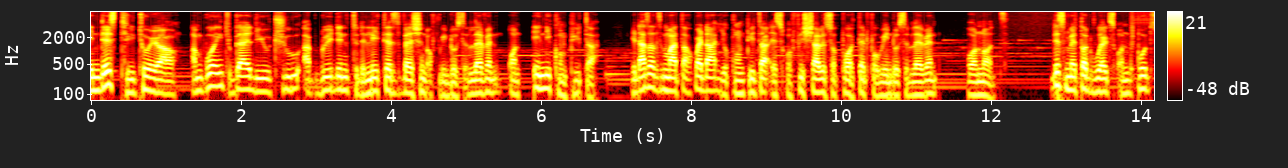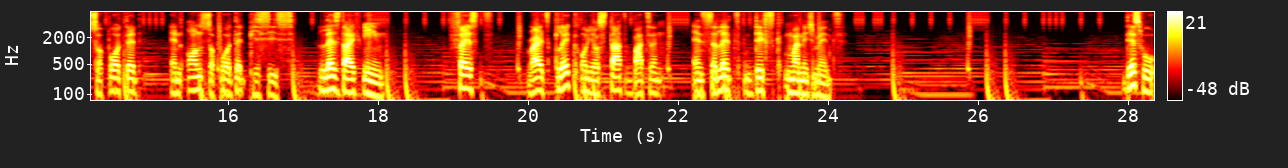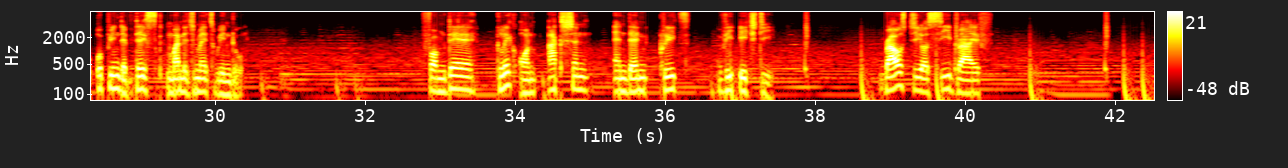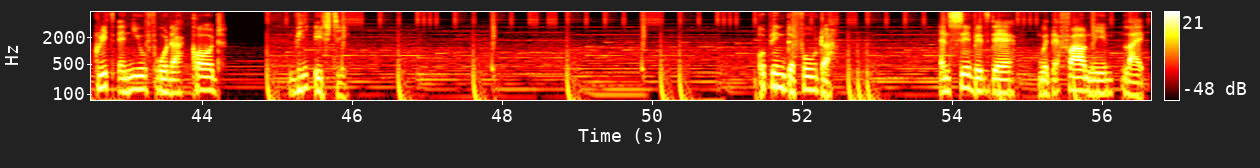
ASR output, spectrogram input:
In this tutorial, I'm going to guide you through upgrading to the latest version of Windows 11 on any computer. It doesn't matter whether your computer is officially supported for Windows 11 or not. This method works on both supported and unsupported PCs. Let's dive in. First, right click on your Start button and select Disk Management. This will open the disk management window. From there, click on Action and then create VHD. Browse to your C drive. Create a new folder called VHD. Open the folder and save it there with a file name like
